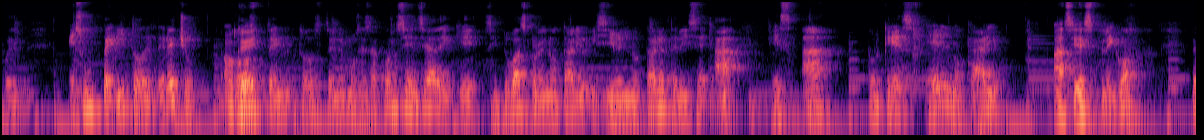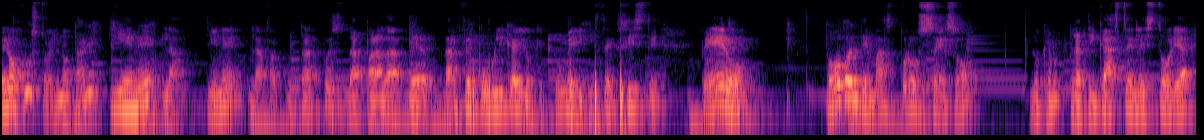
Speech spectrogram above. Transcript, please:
pues es un perito del derecho. Todos, tenemos esa conciencia de que si tú vas con el notario y si el notario te dice A, es A, porque es el notario. Así es. ¿Explico? Pero justo, el notario tiene la tiene la facultad pues da, para dar fe pública y lo que tú me dijiste existe. Pero todo el demás proceso, lo que platicaste en la historia,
